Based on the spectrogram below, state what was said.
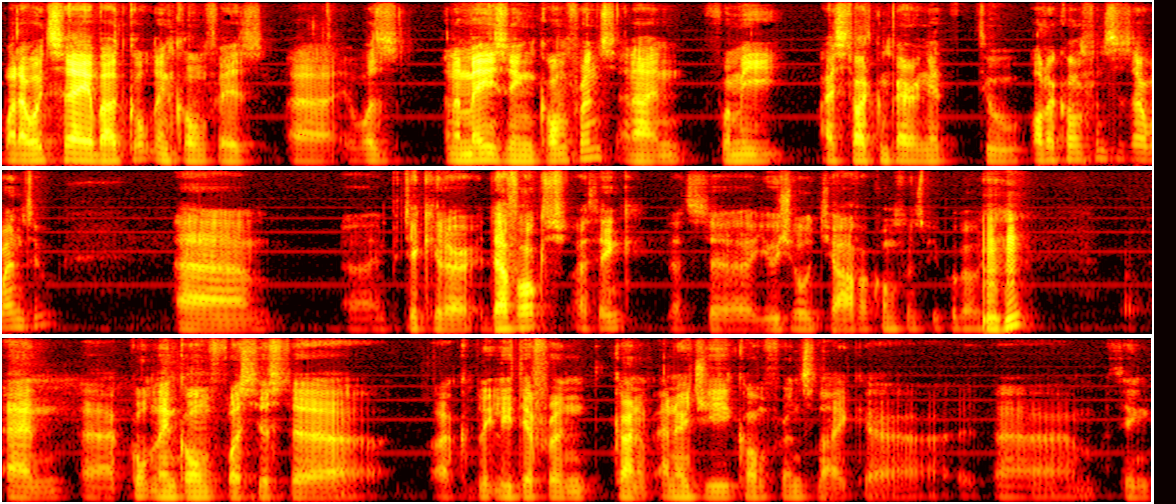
what I would say about Kotlin Conf is uh, it was an amazing conference, and I, for me, I start comparing it to other conferences I went to. Um, particular, Devoxx, I think that's the usual Java conference people go to, hmm and uh, Kotlin Conf was just a, a completely different kind of energy conference. Like uh, um, I think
